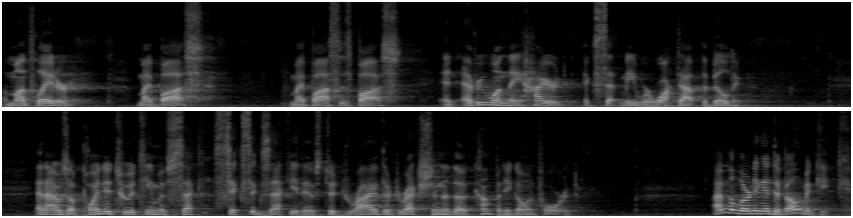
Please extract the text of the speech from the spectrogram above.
A month later, my boss, my boss's boss, and everyone they hired except me were walked out the building and I was appointed to a team of six executives to drive the direction of the company going forward. I'm the learning and development geek.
